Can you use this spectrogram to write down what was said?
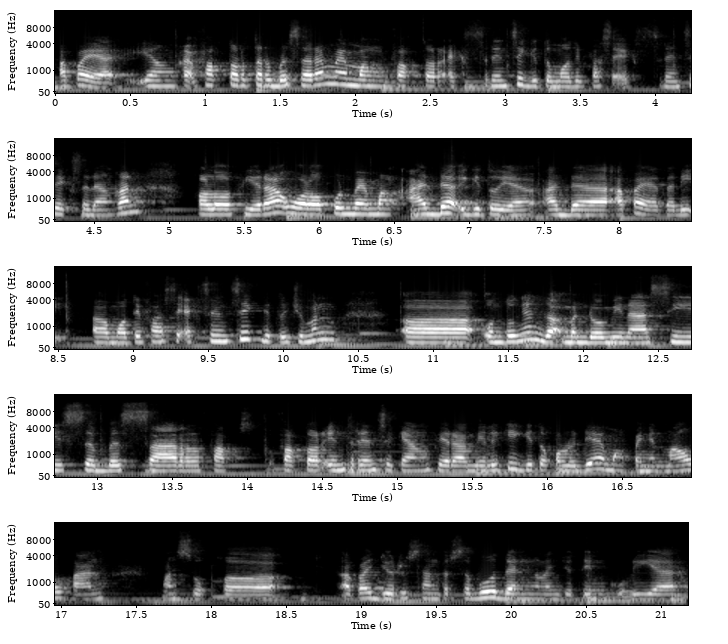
apa ya yang kayak faktor terbesarnya memang faktor ekstrinsik gitu motivasi ekstrinsik. Sedangkan kalau Vira walaupun memang ada gitu ya ada apa ya tadi uh, motivasi ekstrinsik gitu cuman uh, untungnya nggak mendominasi sebesar faktor intrinsik yang Vira miliki gitu kalau dia emang pengen mau kan masuk ke apa jurusan tersebut dan ngelanjutin kuliah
